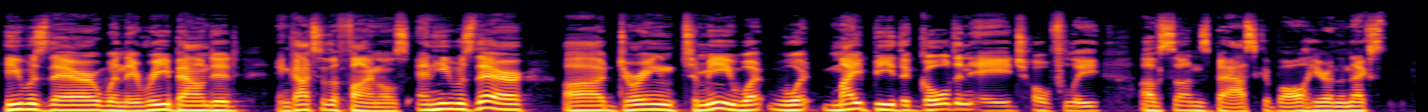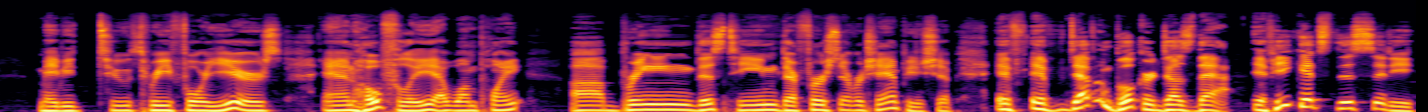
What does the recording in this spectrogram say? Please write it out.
He was there when they rebounded and got to the finals, and he was there uh, during, to me, what what might be the golden age, hopefully, of Suns basketball here in the next maybe two, three, four years, and hopefully at one point uh, bringing this team their first ever championship. If if Devin Booker does that, if he gets this city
